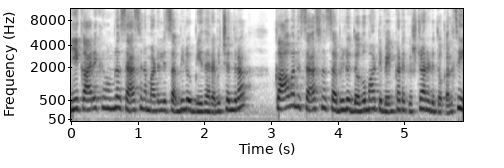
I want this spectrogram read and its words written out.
ఈ కార్యక్రమంలో శాసన మండలి సభ్యులు బీద రవిచంద్ర కావలి శాసనసభ్యులు దొగుమాటి వెంకట కృష్ణారెడ్డితో కలిసి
